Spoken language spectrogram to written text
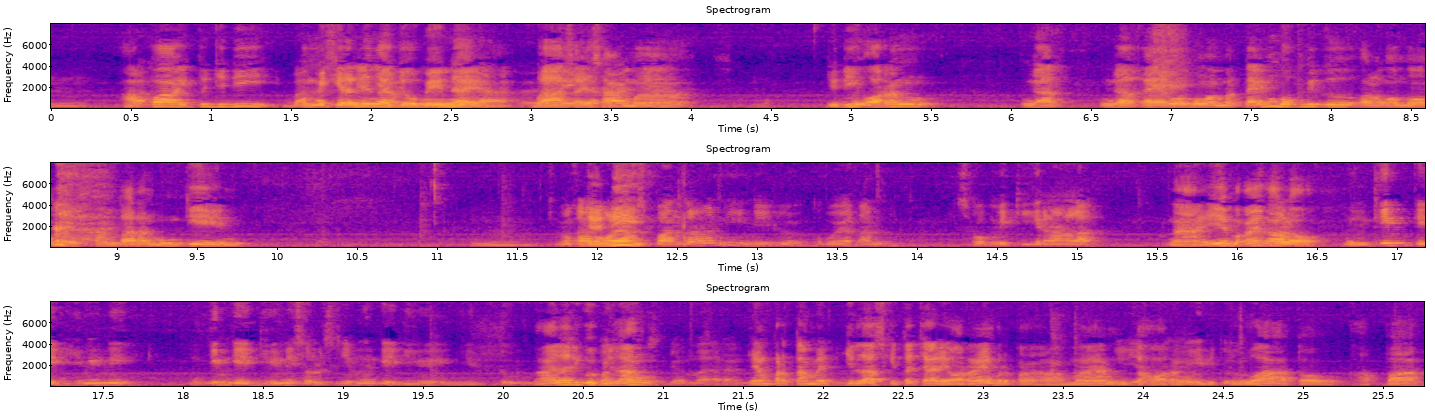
Hmm. apa itu jadi pemikirannya nggak jauh beda ya bahasanya sama jadi orang nggak nggak kayak ngomong sama tembok gitu kalau ngomong sama sepantaran mungkin Hmm. cuma kan Jadi- kalau sepantaran kan ini gue kebanyakan sepemikiran lah. Nah iya makanya kalau mungkin kayak gini nih. Mungkin kayak gini nih solusinya mungkin kayak gini gitu. Makanya tadi gue bilang gambaran. yang pertama itu jelas kita cari orang yang berpengalaman Iya, entah orang yang lebih tua atau apa.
